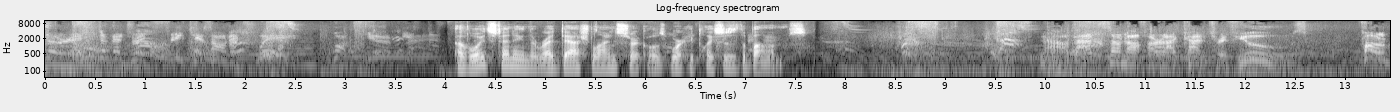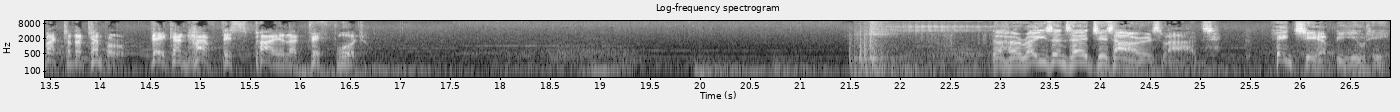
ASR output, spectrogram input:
The rest of the Dread fleet is on its way! What's your plan? Avoid standing in the red dashed line circles where he places the bombs. An offer I can't refuse! Fall back to the temple! They can have this pile of driftwood! The horizon's edge is ours, lads. Ain't she a beauty?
